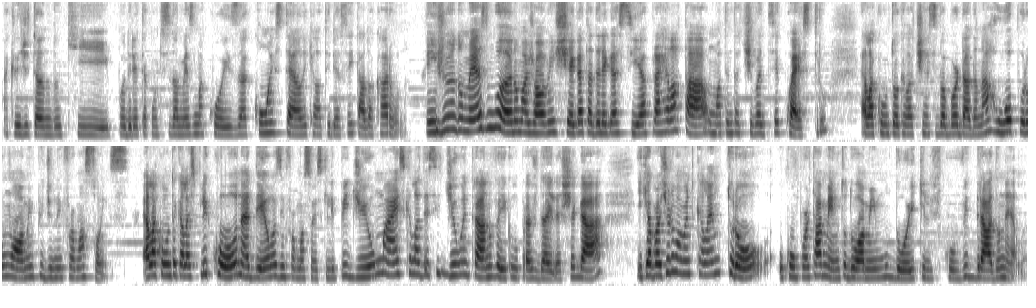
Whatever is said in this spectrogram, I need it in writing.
acreditando que poderia ter acontecido a mesma coisa com a Estela e que ela teria aceitado a carona. Em junho do mesmo ano, uma jovem chega até a delegacia para relatar uma tentativa de sequestro. Ela contou que ela tinha sido abordada na rua por um homem pedindo informações. Ela conta que ela explicou, né, deu as informações que ele pediu, mas que ela decidiu entrar no veículo para ajudar ele a chegar e que a partir do momento que ela entrou, o comportamento do homem mudou e que ele ficou vidrado nela.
